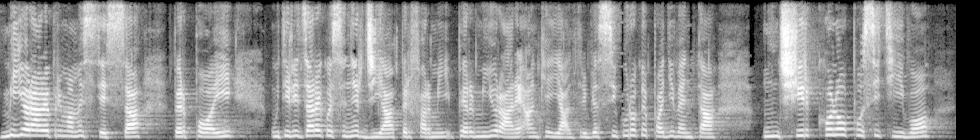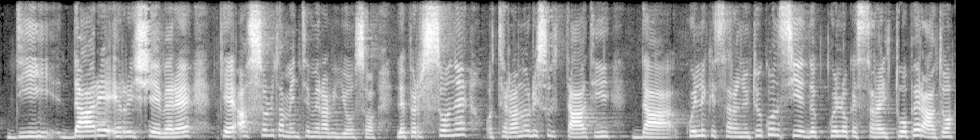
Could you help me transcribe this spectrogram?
migliorare prima me stessa per poi utilizzare questa energia per, farmi, per migliorare anche gli altri. Vi assicuro che poi diventa un circolo positivo di dare e ricevere che è assolutamente meraviglioso. Le persone otterranno risultati da quelli che saranno i tuoi consigli, da quello che sarà il tuo operato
